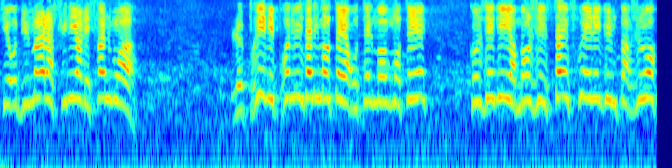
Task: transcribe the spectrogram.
qui ont du mal à finir les fins de mois. Le prix des produits alimentaires ont tellement augmenté qu'oser dire manger 5 fruits et légumes par jour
